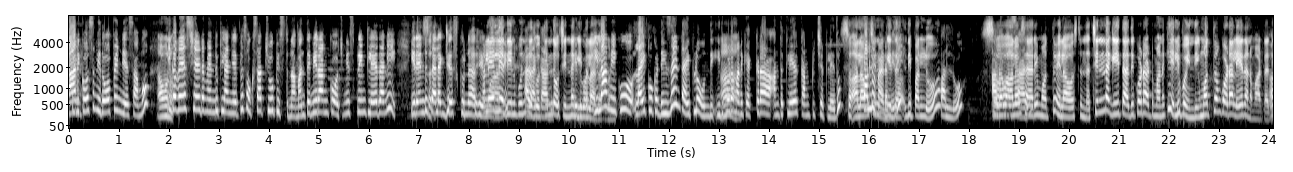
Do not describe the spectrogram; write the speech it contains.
దానికోసం ఇది ఓపెన్ చేసాము. ఇంకా వేస్ట్ చేయడం ఎందుకు అని చెప్పేసి ఒకసారి చూపిస్తున్నాం. అంతే మీరు అనుకోవచ్చు. మిస్ ప్రింట్ లేదని ఈ రెండు సెలెక్ట్ చేసుకున్నారు ఇలా మీకు లైక్ ఒక డిజైన్ టైప్లో ఉంది. ఇది కూడా మనకి ఎక్కడ అంత క్లియర్ కనిపించట్లేదు. పళ్ళు మేడం? ఇది పళ్ళు. పళ్ళు. సో అలా శారీ మొత్తం ఇలా వస్తుంది. చిన్న గీత అది కూడా అటు మనకి వెళ్ళిపోయింది. మొత్తం కూడా లేదనమాట అది.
